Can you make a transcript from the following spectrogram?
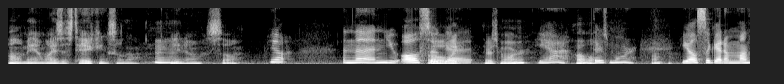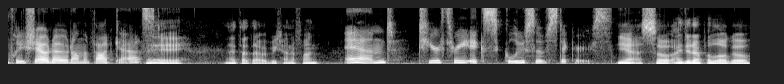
oh man, why is this taking so long? Mhm. You know, so. Yeah. And then you also oh get. wait, there's more. Yeah. Oh. There's more. Oh. You also get a monthly shout out on the podcast. Hey, I thought that would be kind of fun. and tier 3 exclusive stickers. Yeah, so I did up a logo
